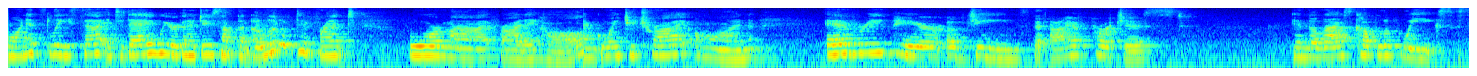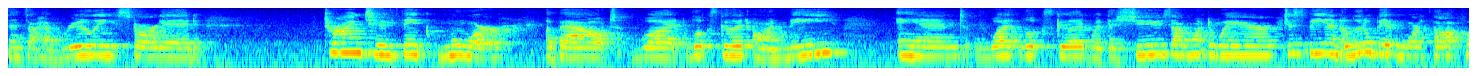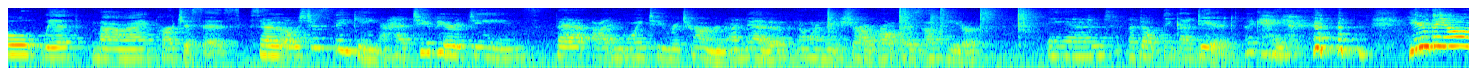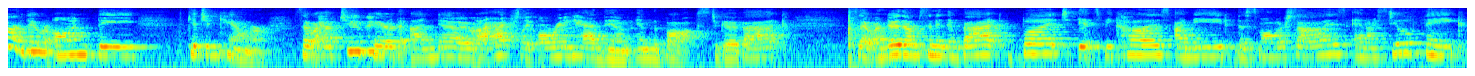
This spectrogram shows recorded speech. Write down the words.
everyone, it's Lisa and today we are going to do something a little different for my Friday haul. I'm going to try on every pair of jeans that I have purchased in the last couple of weeks since I have really started trying to think more about what looks good on me and what looks good with the shoes I want to wear. Just being a little bit more thoughtful with my purchases. So I was just thinking, I had two pair of jeans that I am going to return. I know, and I want to make sure I brought those up here. And I don't think I did. Okay, here they are. They were on the kitchen counter. So I have two pair that I know I actually already had them in the box to go back so I know that I'm sending them back, but it's because I need the smaller size and I still think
